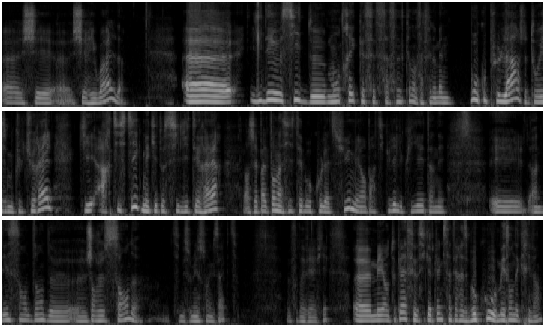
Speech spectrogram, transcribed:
euh, chez, euh, Riwald. L'idée aussi de montrer que ça, s'inscrit dans un phénomène beaucoup plus large de tourisme culturel, qui est artistique, mais qui est aussi littéraire. Alors, j'ai pas le temps d'insister beaucoup là-dessus, mais en particulier, Cuyer est un, descendant de euh, Georges Sand, si mes souvenirs sont exacts. Il faudrait vérifier. Euh, mais en tout cas, c'est aussi quelqu'un qui s'intéresse beaucoup aux maisons d'écrivains.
